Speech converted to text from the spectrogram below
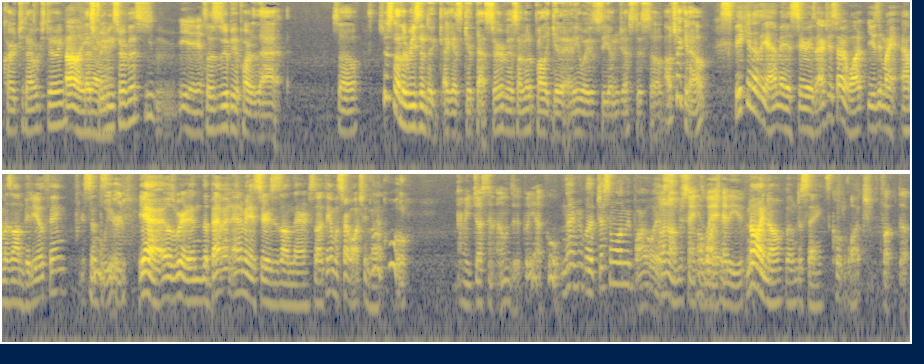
Cartoon Network's doing. Oh, that yeah. streaming service. Yeah, yeah. So this is gonna be a part of that. So It's just another reason to, I guess, get that service. I'm gonna probably get it anyways, the Young Justice. So I'll check it out. Speaking of the animated series, I actually started wa- using my Amazon Video thing. Since, weird. Yeah, it was weird, and the Batman animated series is on there, so I think I'm gonna start watching Oh, that. cool. I mean, Justin owns it, but yeah, cool. No, but Justin won't let me borrow it. Oh no, I'm just saying he's I'll way watch ahead it. of you. No, I know, but I'm just saying it's cool to watch. Fucked up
